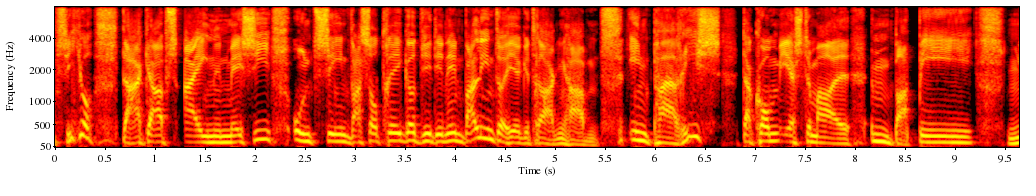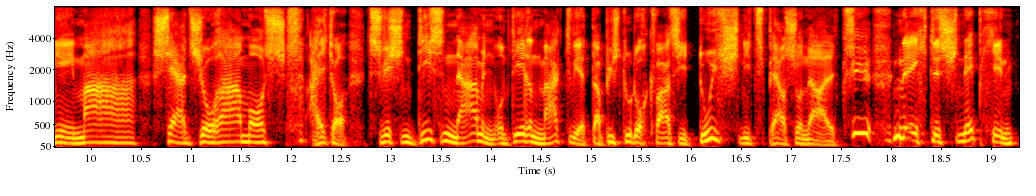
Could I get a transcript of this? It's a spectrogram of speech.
sicher. Da gab's einen Messi und zehn Wasserträger, die dir den Ball hinterhergetragen haben. In Paris, da kommen erst einmal Mbappé, Neymar, Sergio Ramos. Alter, zwischen diesen Namen und deren Marktwert, da bist du doch quasi Durchschnittspersonal. Ein echtes Schnäppchen.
